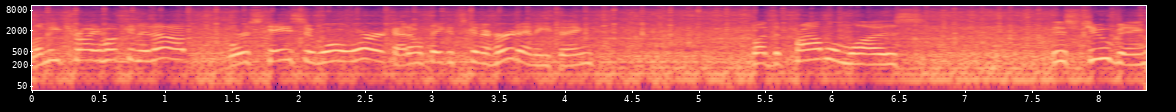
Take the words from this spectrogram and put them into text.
let me try hooking it up. Worst case, it won't work. I don't think it's going to hurt anything. But the problem was this tubing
